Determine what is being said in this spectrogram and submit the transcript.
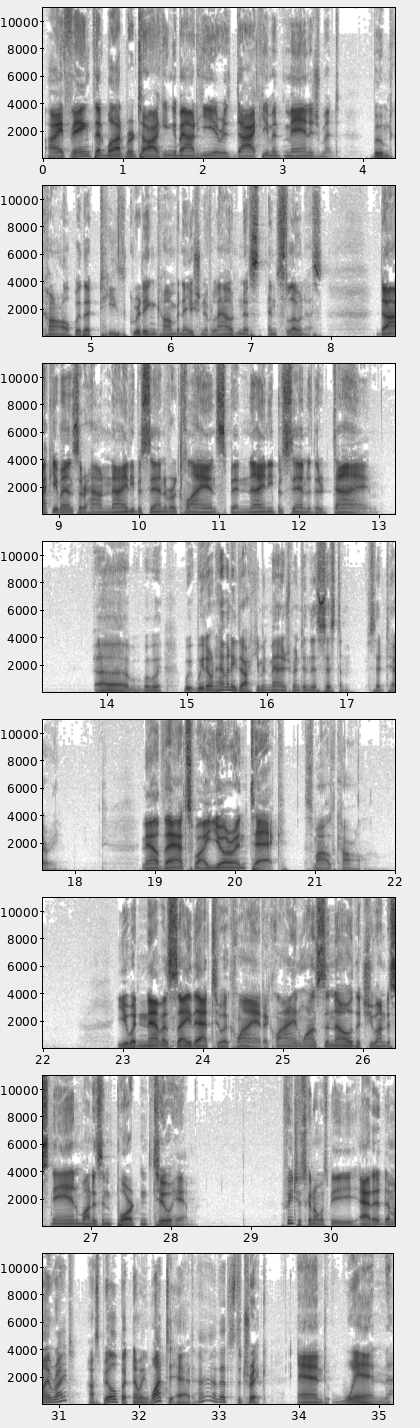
I think that what we're talking about here is document management, boomed Carl with a teeth gritting combination of loudness and slowness. Documents are how 90% of our clients spend 90% of their time. Uh, we, we don't have any document management in this system, said Terry. Now that's why you're in tech, smiled Carl. You would never say that to a client. A client wants to know that you understand what is important to him. Features can always be added, am I right? asked Bill, but knowing what to add, ah, that's the trick. And when,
